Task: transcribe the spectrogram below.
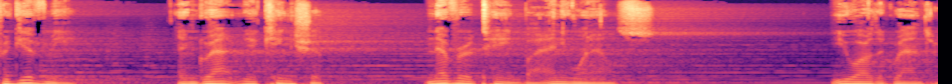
Forgive me and grant me a kingship never attained by anyone else. You are the grantor.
